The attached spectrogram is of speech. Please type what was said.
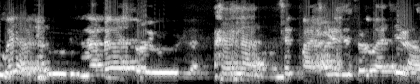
ભાઈ હજુ તો થોડી વાર. ના છે બાકી થોડું વાંચી ના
